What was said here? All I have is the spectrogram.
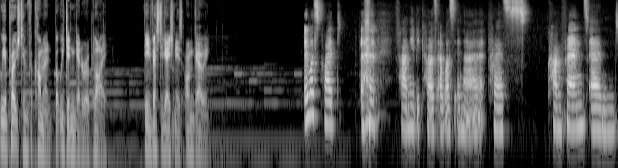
We approached him for comment, but we didn't get a reply. The investigation is ongoing. It was quite uh, funny because I was in a press conference and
